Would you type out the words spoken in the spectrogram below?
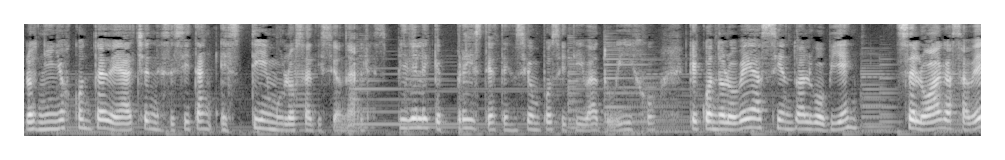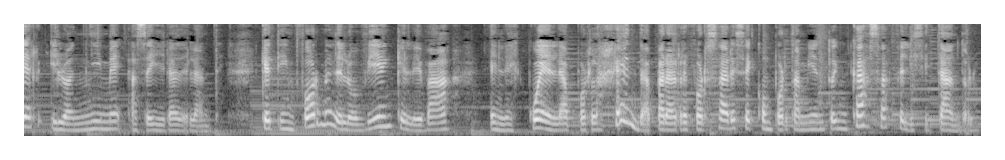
Los niños con TDAH necesitan estímulos adicionales. Pídele que preste atención positiva a tu hijo, que cuando lo vea haciendo algo bien, se lo haga saber y lo anime a seguir adelante. Que te informe de lo bien que le va en la escuela por la agenda para reforzar ese comportamiento en casa felicitándolo.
